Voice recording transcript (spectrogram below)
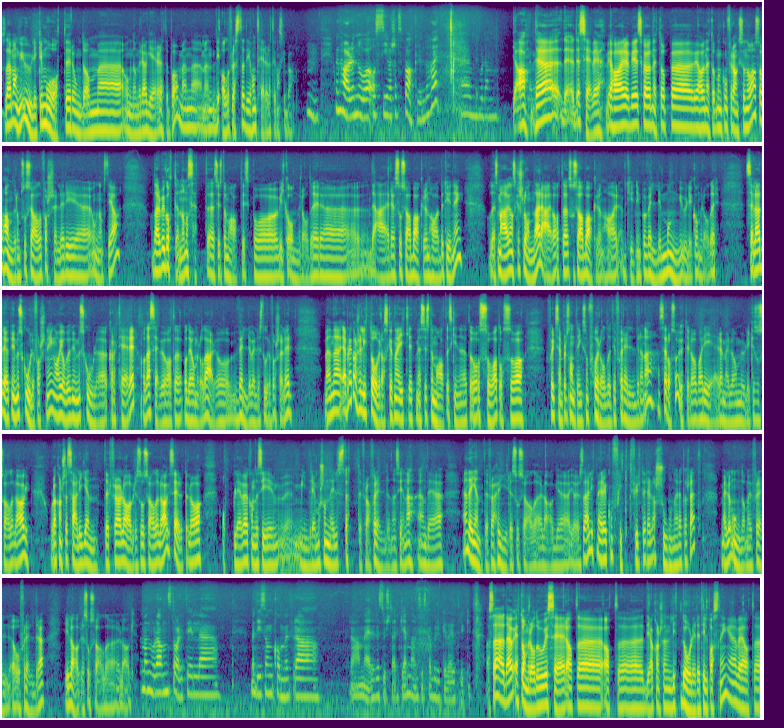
Så det er mange ulike måter ungdom, eh, ungdom reagerer dette på, men, eh, men de aller fleste de håndterer dette ganske bra. Men har du noe å si hva slags bakgrunn du har? Hvordan Ja, det, det, det ser vi. Vi har, vi, nettopp, vi har nettopp en konferanse nå som handler om sosiale forskjeller i ungdomstida. Og der har vi gått gjennom og sett eh, systematisk på hvilke områder eh, det er sosial bakgrunn har betydning. Og det som er ganske slående der, er jo at eh, sosial bakgrunn har betydning på veldig mange ulike områder. Selv har jeg drevet mye med skoleforskning og har jobbet mye med skolekarakterer. Og der ser vi jo at på det området er det jo veldig, veldig store forskjeller. Men jeg ble kanskje litt overrasket når jeg gikk litt mer systematisk inn i dette og så at også f.eks. sånne ting som forholdet til foreldrene ser også ut til å variere mellom ulike sosiale lag. Hvor da kanskje særlig jenter fra lavere sosiale lag ser ut til å oppleve kan du si, mindre emosjonell støtte fra foreldrene sine enn det, enn det jenter fra høyere sosiale lag gjør. Så det er litt mer konfliktfylte relasjoner rett og slett, mellom ungdommer og foreldre- i lavere sosiale lag. Men hvordan står det til eh, med de som kommer fra, fra mer ressurssterke hjem, hvis vi skal bruke det uttrykket? Altså, det er jo et område hvor vi ser at, eh, at eh, de har kanskje en litt dårligere tilpasning eh, ved at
